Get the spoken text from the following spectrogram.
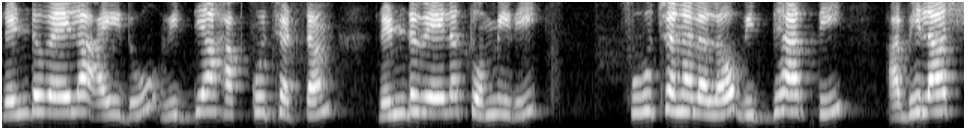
రెండు వేల ఐదు విద్యా హక్కు చట్టం రెండు వేల తొమ్మిది సూచనలలో విద్యార్థి అభిలాష్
